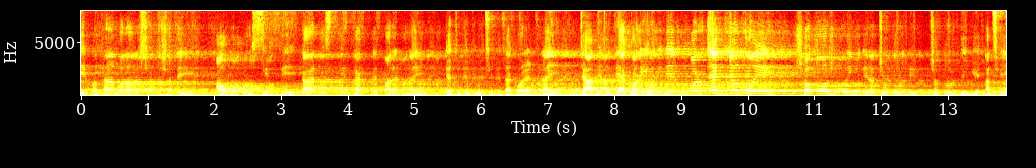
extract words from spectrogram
এই কথা বলার সাথে সাথে বকর সিদ্দিক আর স্থির থাকতে পারেন নাই এতটুকু চিন্তা করেন নাই। যে আমি যদি এখন ইহুদিদের উপর একজন হয়ে শত শত ইহুদিরা চতুর্দিক চতুর্দিকে আছে,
